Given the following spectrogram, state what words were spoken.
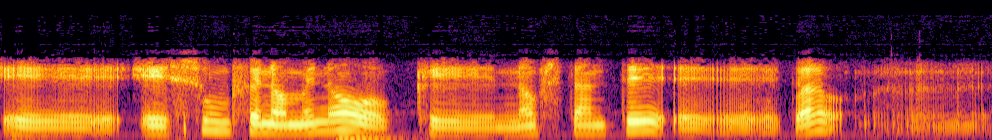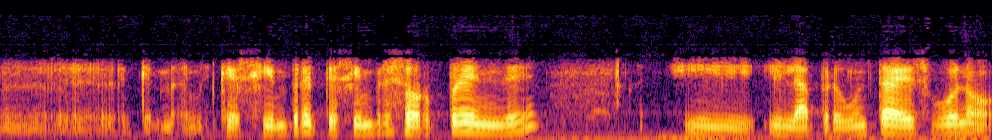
eh, es un fenómeno que no obstante eh, claro eh, que, que, siempre que siempre sorprende y, y, la pregunta es bueno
